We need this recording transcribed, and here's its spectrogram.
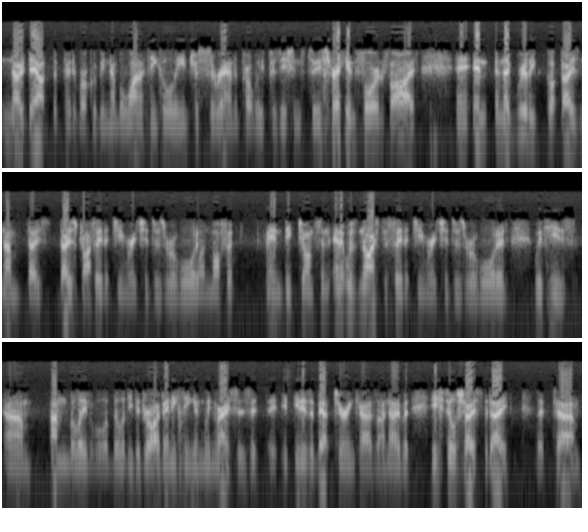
no doubt that Peter Brock would be number one. I think all the interest surrounded probably positions two, three, and four, and five, and and, and they really got those num those those drives. See that Jim Richards was rewarded, and Moffat and Dick Johnson, and it was nice to see that Jim Richards was rewarded with his um, unbelievable ability to drive anything and win races. It, it, it is about touring cars, I know, but he still shows today that. Um,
